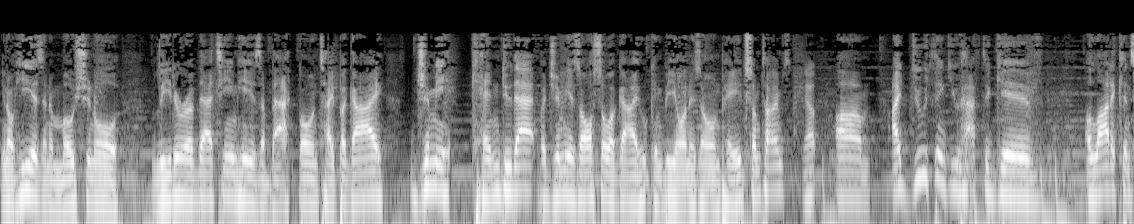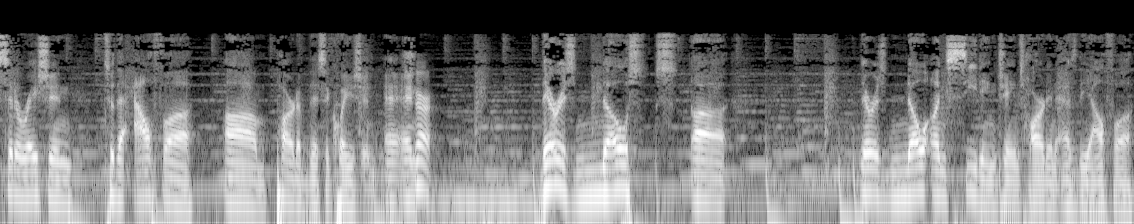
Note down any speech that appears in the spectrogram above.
You know, he is an emotional leader of that team. He is a backbone type of guy. Jimmy can do that, but Jimmy is also a guy who can be on his own page sometimes. Yep. Um, I do think you have to give a lot of consideration to the alpha um, part of this equation. And, and Sure. there is no, uh, there is no unseating James Harden as the alpha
